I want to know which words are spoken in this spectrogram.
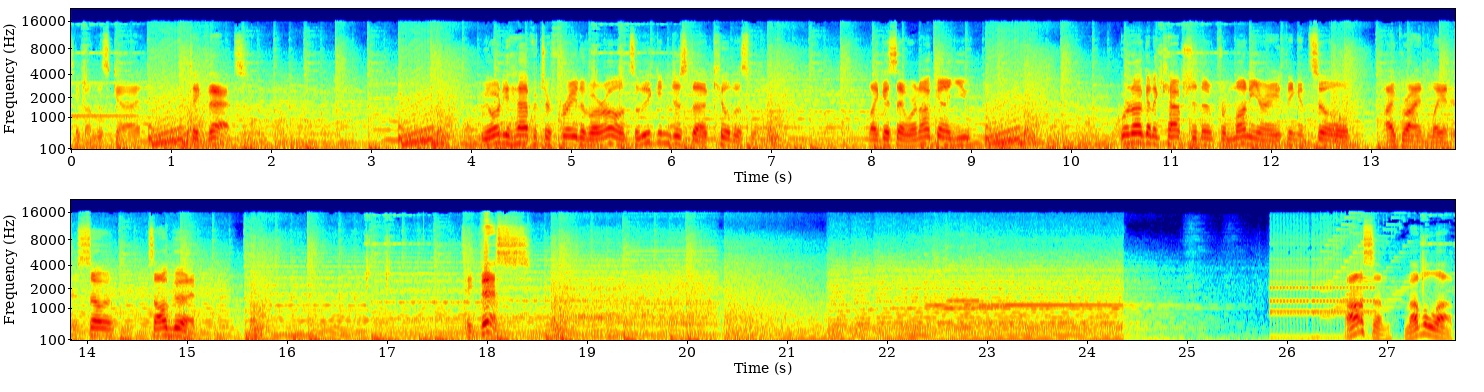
Take on this guy. Take that. We already have a Terfraid of our own, so we can just uh, kill this one. Like I said, we're not gonna u- we're not gonna capture them for money or anything until I grind later. So it's all good. Take this. Awesome. Level up.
